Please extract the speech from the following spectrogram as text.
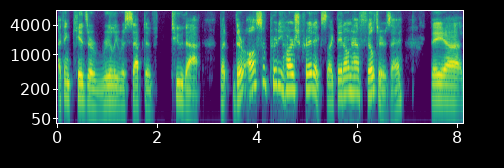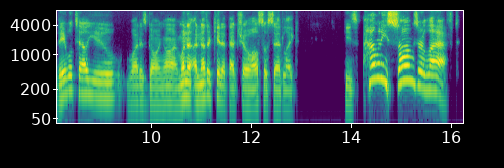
I think kids are really receptive to that, but they're also pretty harsh critics. Like they don't have filters, eh? They uh, they will tell you what is going on. One another kid at that show also said like, he's how many songs are left?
